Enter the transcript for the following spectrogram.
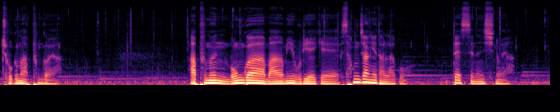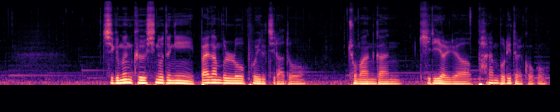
조금 아픈 거야. 아픔은 몸과 마음이 우리에게 성장해 달라고 떼쓰는 신호야. 지금은 그 신호등이 빨간불로 보일지라도 조만간 길이 열려 파란불이 될 거고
